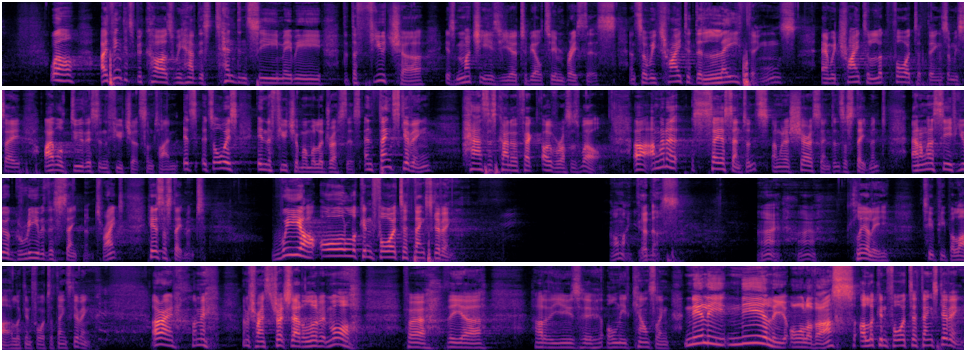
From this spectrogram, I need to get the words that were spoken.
Well, I think it's because we have this tendency, maybe, that the future is much easier to be able to embrace this. And so we try to delay things and we try to look forward to things and we say, I will do this in the future at some time. It's, it's always in the future when we'll address this. And Thanksgiving has this kind of effect over us as well. Uh, I'm going to say a sentence, I'm going to share a sentence, a statement, and I'm going to see if you agree with this statement, right? Here's the statement We are all looking forward to Thanksgiving. Oh my goodness. All right. All right. Clearly, two people are looking forward to Thanksgiving. All right, let me, let me try and stretch that a little bit more for the, uh, how do they use who all need counseling? Nearly, nearly all of us are looking forward to Thanksgiving.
